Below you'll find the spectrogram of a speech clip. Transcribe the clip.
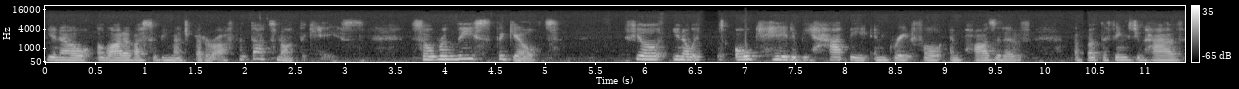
you know, a lot of us would be much better off, but that's not the case. So release the guilt. Feel, you know, it's okay to be happy and grateful and positive about the things you have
